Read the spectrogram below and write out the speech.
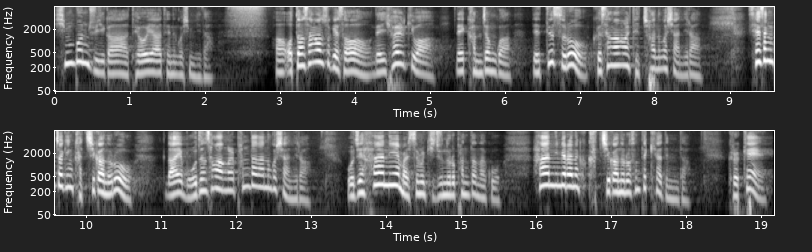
신본주의가 되어야 되는 것입니다. 어, 떤 상황 속에서 내 혈기와 내 감정과 내 뜻으로 그 상황을 대처하는 것이 아니라 세상적인 가치관으로 나의 모든 상황을 판단하는 것이 아니라 오직 하나님의 말씀을 기준으로 판단하고 하나님이라는 그 가치관으로 선택해야 됩니다. 그렇게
